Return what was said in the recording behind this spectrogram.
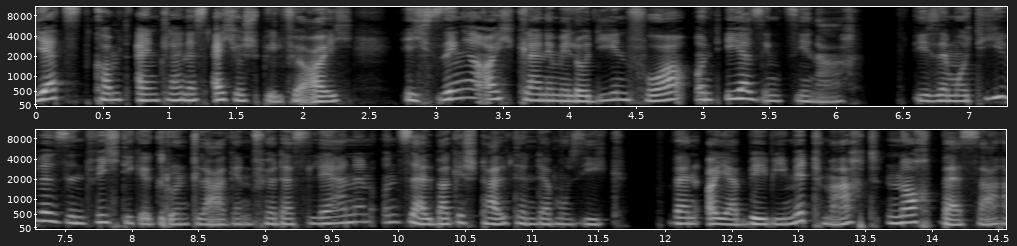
Jetzt kommt ein kleines Echospiel für euch. Ich singe euch kleine Melodien vor und ihr singt sie nach. Diese Motive sind wichtige Grundlagen für das Lernen und selber Gestalten der Musik. Wenn euer Baby mitmacht, noch besser,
